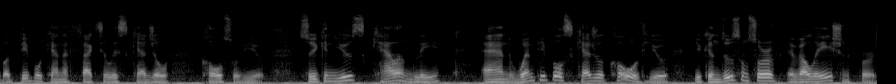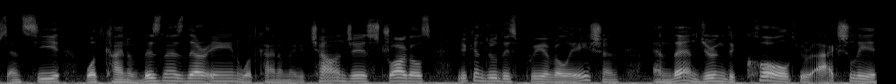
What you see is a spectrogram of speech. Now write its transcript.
but people can effectively schedule calls with you. So you can use Calendly and when people schedule call with you, you can do some sort of evaluation first and see what kind of business they're in, what kind of maybe challenges, struggles. You can do this pre-evaluation and then during the call you're actually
